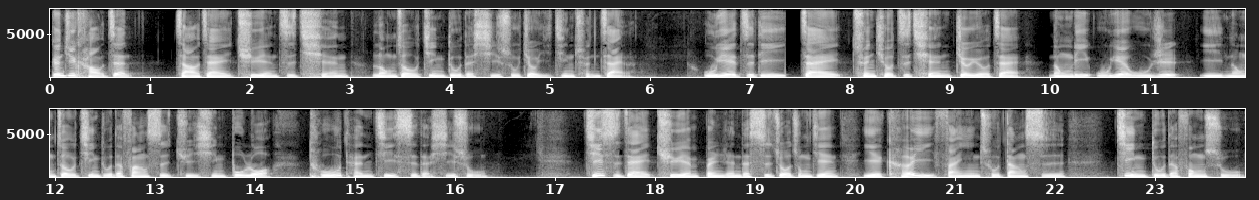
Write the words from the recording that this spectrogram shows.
根据考证，早在屈原之前，龙舟竞渡的习俗就已经存在了。吴越之地在春秋之前就有在农历五月五日以龙舟竞渡的方式举行部落图腾祭祀的习俗。即使在屈原本人的诗作中间，也可以反映出当时竞渡的风俗。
